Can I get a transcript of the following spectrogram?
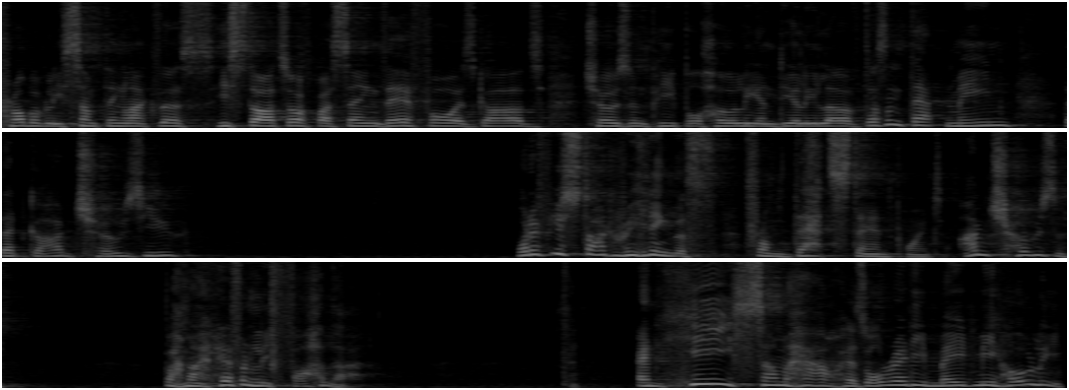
probably something like this. He starts off by saying, Therefore, as God's chosen people, holy and dearly loved. Doesn't that mean that God chose you? What if you start reading this from that standpoint? I'm chosen by my Heavenly Father. And He somehow has already made me holy.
